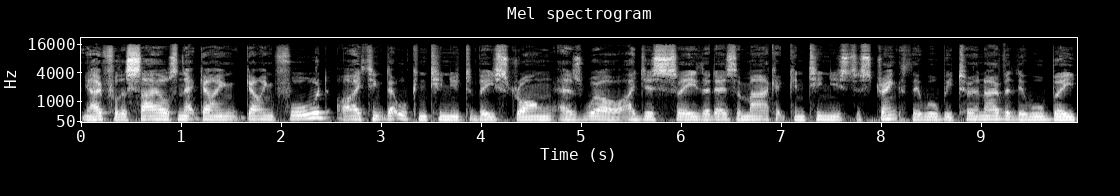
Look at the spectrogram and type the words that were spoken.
you know, for the sales and that going going forward, I think that will continue to be strong as well. I just see that as the market continues to strengthen, there will be turnover. There will be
